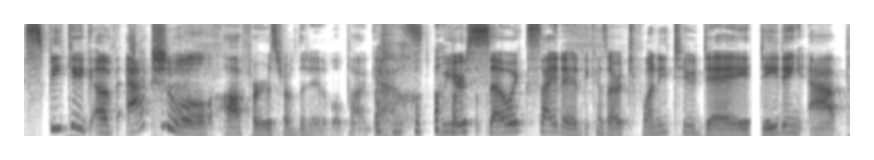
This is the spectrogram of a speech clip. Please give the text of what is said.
Speaking of actual offers from the Dateable podcast, we are so excited because our 22 day dating app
